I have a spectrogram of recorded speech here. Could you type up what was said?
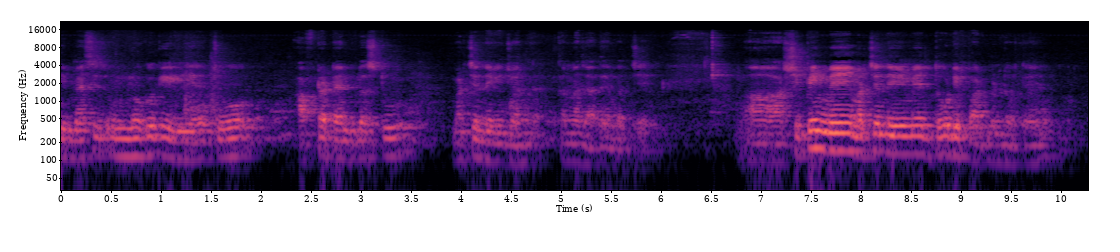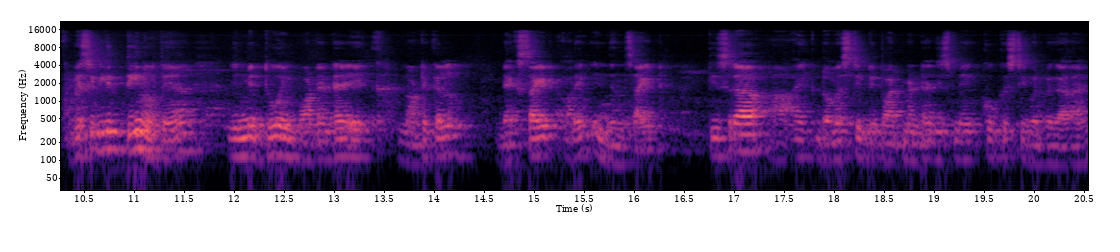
ये मैसेज उन लोगों के लिए है जो after ten plus two merchant navy join करना चाहते हैं बच्चे। शिपिंग में मर्चेंट नेवी में दो डिपार्टमेंट होते हैं। बेसिकली तीन होते हैं, जिनमें दो इंपॉर्टेंट है, एक नॉटिकल डेक साइड और एक इंजन साइड तीसरा एक डोमेस्टिक डिपार्टमेंट है, जिसमें कुक स्टीवर वगैरह है।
